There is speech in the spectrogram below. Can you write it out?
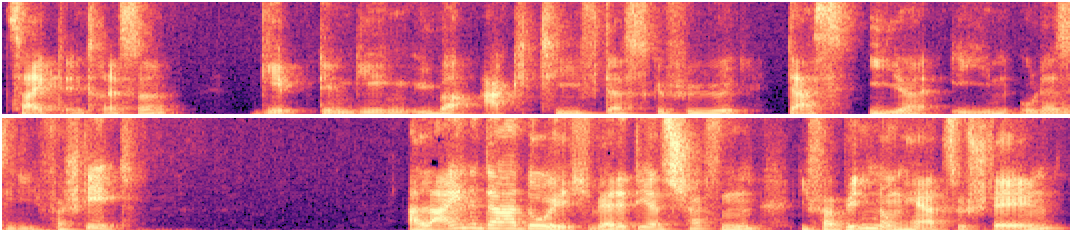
Zeigt Interesse, gebt dem Gegenüber aktiv das Gefühl, dass ihr ihn oder sie versteht. Alleine dadurch werdet ihr es schaffen, die Verbindung herzustellen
